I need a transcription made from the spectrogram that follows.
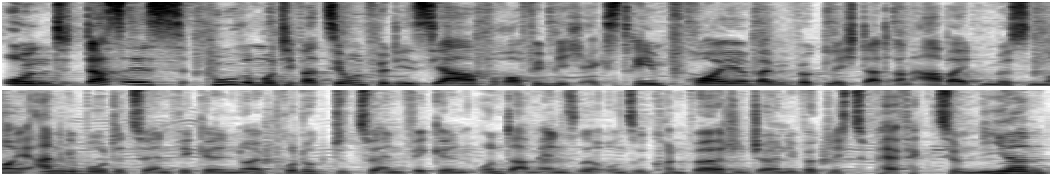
Und das ist pure Motivation für dieses Jahr, worauf ich mich extrem freue, weil wir wirklich daran arbeiten müssen, neue Angebote zu entwickeln, neue Produkte zu entwickeln und am Ende unsere Conversion Journey wirklich zu perfektionieren.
